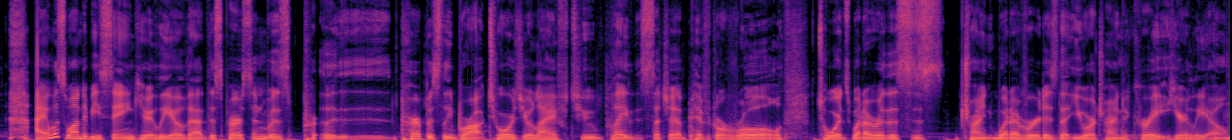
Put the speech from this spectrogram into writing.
i almost want to be saying here leo that this person was uh, purposely brought towards your life to play such a pivotal role towards whatever this is trying whatever it is that you are trying to create here leo.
